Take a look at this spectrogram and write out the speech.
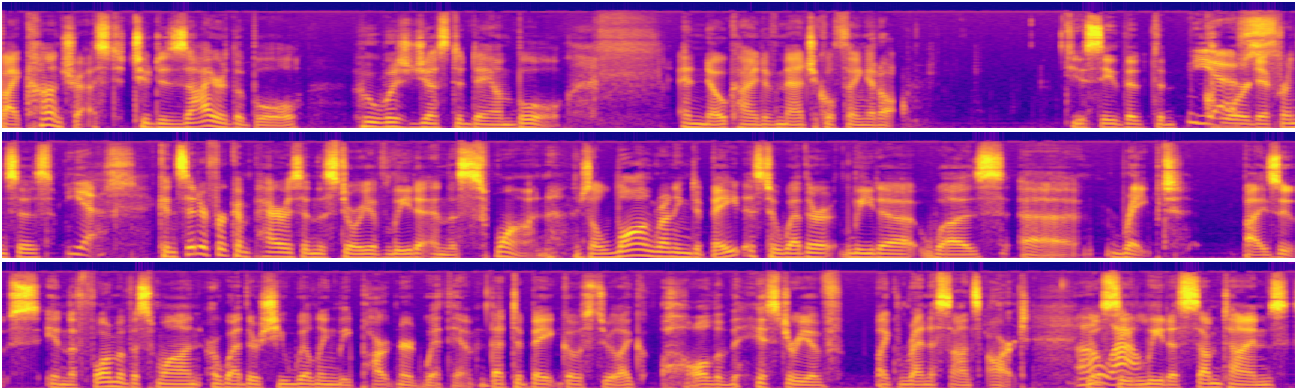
by contrast, to desire the bull, who was just a damn bull, and no kind of magical thing at all. Do you see the, the core differences? yes. Consider for comparison the story of Leda and the Swan. There's a long running debate as to whether Leda was uh, raped by Zeus in the form of a swan or whether she willingly partnered with him. That debate goes through like all of the history of like Renaissance art. Oh, You'll see wow. Leda sometimes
